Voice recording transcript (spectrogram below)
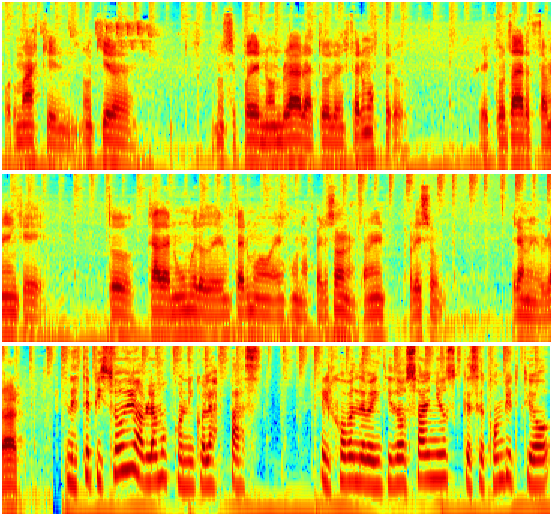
por más que no quiera, no se puede nombrar a todos los enfermos, pero recordar también que todo, cada número de enfermo es una persona también, por eso era medio raro. En este episodio hablamos con Nicolás Paz, el joven de 22 años que se convirtió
